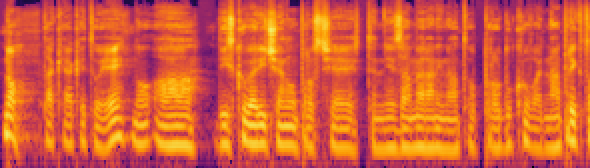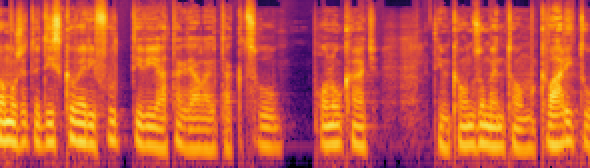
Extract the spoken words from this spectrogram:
No, také, aké to je. No a Discovery Channel proste ten je zameraný na to produkovať. Napriek tomu, že to je Discovery Food TV a tak ďalej, tak chcú ponúkať tým konzumentom kvalitu,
